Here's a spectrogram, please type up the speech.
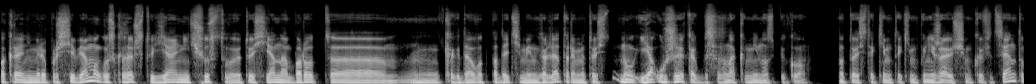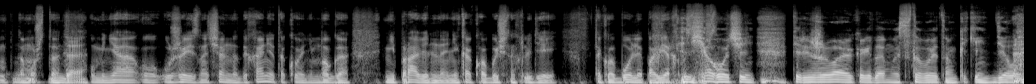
по крайней мере, про себя могу сказать, что я не чувствую. То есть я, наоборот, э, когда вот под этими ингаляторами, то есть, ну, я уже как бы со знаком минус бегу ну, то есть таким таким понижающим коэффициентом, потому что да. у меня уже изначально дыхание такое немного неправильное, не как у обычных людей, такое более поверхностное. Я очень переживаю, когда мы с тобой там какие-нибудь делаем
